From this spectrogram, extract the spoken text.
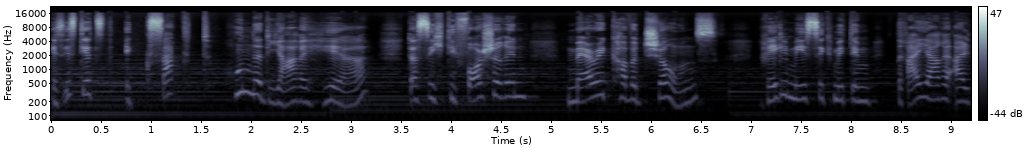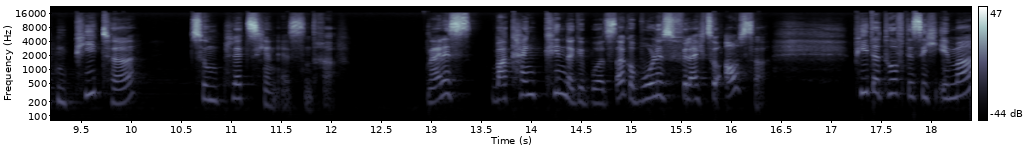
Es ist jetzt exakt 100 Jahre her, dass sich die Forscherin Mary Covert Jones regelmäßig mit dem drei Jahre alten Peter zum Plätzchenessen traf. Nein, es war kein Kindergeburtstag, obwohl es vielleicht so aussah. Peter durfte sich immer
